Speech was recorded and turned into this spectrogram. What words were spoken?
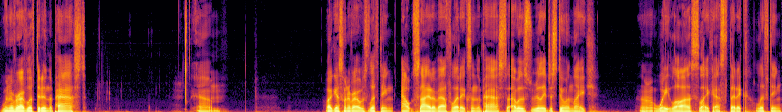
whenever I've lifted in the past. Um, well, I guess whenever I was lifting outside of athletics in the past, I was really just doing like know, weight loss, like aesthetic lifting.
